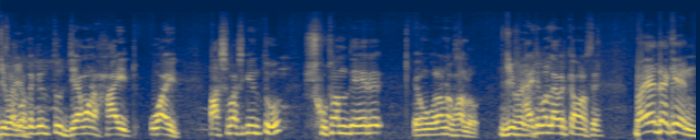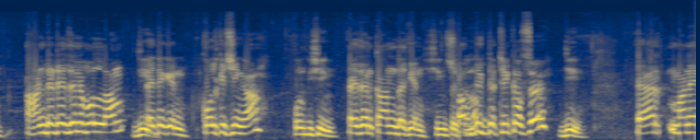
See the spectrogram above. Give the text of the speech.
জি ভাইয়া। ছাগলটা কিন্তু যেমন হাইট ওয়াইড পাশাপাশি কিন্তু সুঠাম দেহের এবং ওলানো ভালো। জি ভাইয়া। হাইট এবং কেমন আছে? ভাইয়া দেখেন হান্ড্রেড এজেনে বললাম এই দেখেন কলকি সিংহা। কলকি সিং। এই দেন কান দেখেন সব। দিক দিয়ে ঠিক আছে? জি। এর মানে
